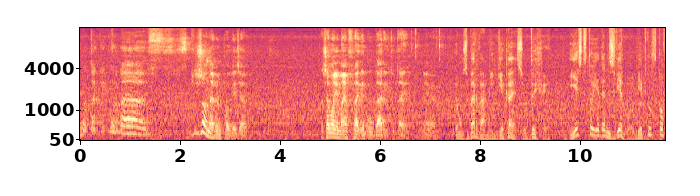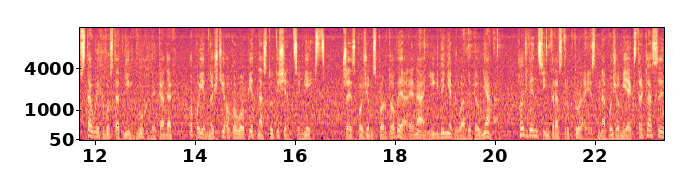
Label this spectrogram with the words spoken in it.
No takie kurwa zbliżone bym powiedział. Dlaczego oni mają flagę Bułgarii tutaj? Nie wiem. z barwami GKS-u Tychy. Jest to jeden z wielu obiektów powstałych w ostatnich dwóch dekadach o pojemności około 15 tysięcy miejsc. Przez poziom sportowy arena nigdy nie była wypełniana. Choć więc infrastruktura jest na poziomie ekstraklasy,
